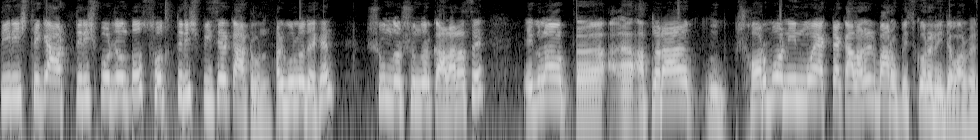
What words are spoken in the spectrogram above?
তিরিশ থেকে আটত্রিশ পর্যন্ত ছত্রিশ পিসের কার্টুনগুলো দেখেন সুন্দর সুন্দর কালার আছে। এগুলো আপনারা সর্বনিম্ন একটা কালারের বারো পিস করে নিতে পারবেন।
